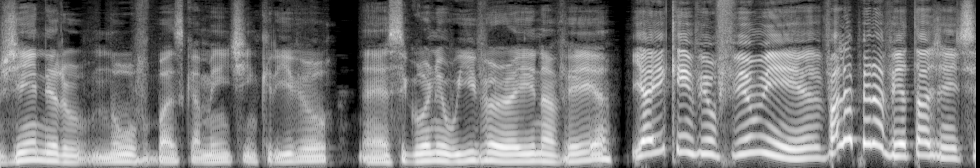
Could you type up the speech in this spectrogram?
gênero novo, basicamente, incrível. Né? Sigourney Weaver aí na veia. E aí, quem viu o filme, vale a pena ver, tá, gente?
